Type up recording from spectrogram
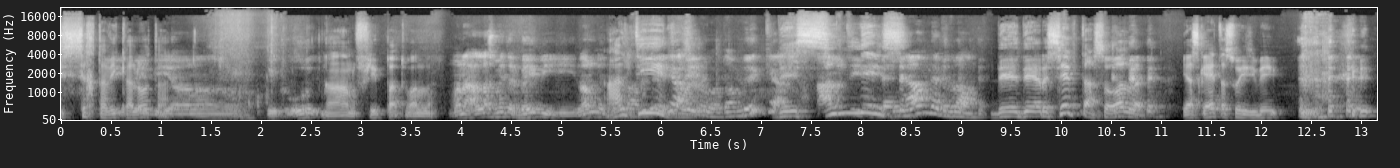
Sikta vilka låtar. Ja, han har flippat walla. Man har alla som heter baby i namnet. Alltid! de lyckas. Det är sinnes! Namnet är bra. Det, det är recept alltså walla. Jag ska heta Swayze Baby.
